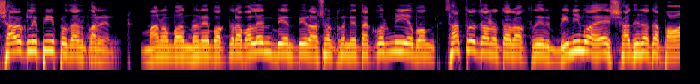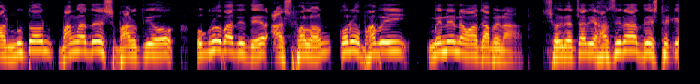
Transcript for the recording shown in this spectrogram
স্মারকলিপি প্রদান করেন। মানববন্ধনে বক্তারা বলেন, বিএনপির অসংখ্য নেতাকর্মী এবং ছাত্র জনতা রক্তের বিনিময়ে স্বাধীনতা পাওয়ার নূতন বাংলাদেশ ভারতীয় উগ্রবাদীদের আস্ফলন কোনোভাবেই মেনে নেওয়া যাবে না। স্বৈরাচারী হাসিনা দেশ থেকে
